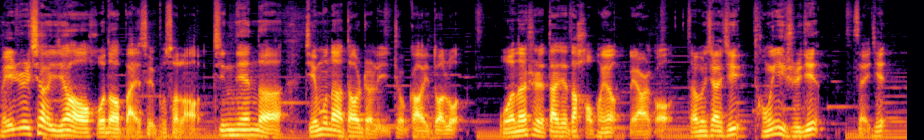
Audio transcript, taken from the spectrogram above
每日笑一笑，活到百岁不算老。今天的节目呢，到这里就告一段落。我呢是大家的好朋友李二狗，咱们下期同一时间。再见。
